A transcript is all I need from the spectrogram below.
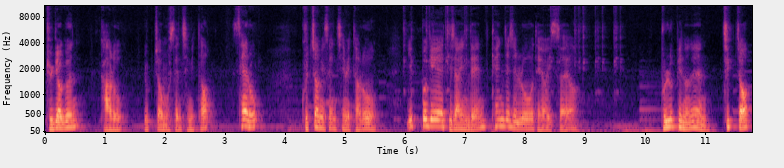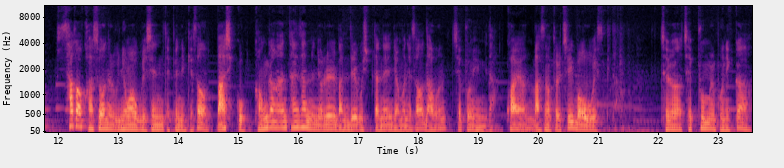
규격은 가로 6.5cm, 세로 9.2cm로 이쁘게 디자인된 캔 재질로 되어 있어요. 블루피노는 직접 사과 과수원을 운영하고 계신 대표님께서 맛있고 건강한 탄산음료를 만들고 싶다는 염원에서 나온 제품입니다. 과연 맛은 어떨지 먹어보겠습니다. 제가 제품을 보니까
